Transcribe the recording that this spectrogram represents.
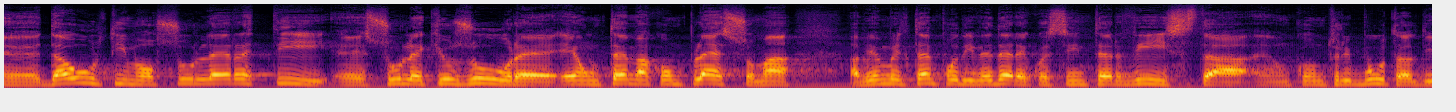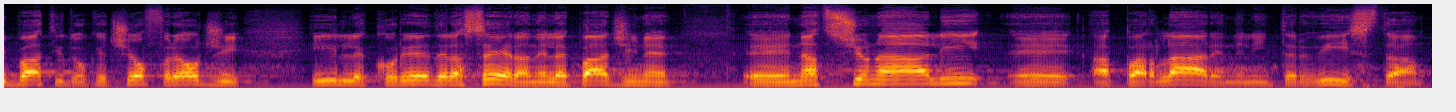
Eh, da ultimo sull'RT e eh, sulle chiusure è un tema complesso ma abbiamo il tempo di vedere questa intervista, è un contributo al dibattito che ci offre oggi il Corriere della Sera nelle pagine eh, nazionali. Eh, a parlare nell'intervista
